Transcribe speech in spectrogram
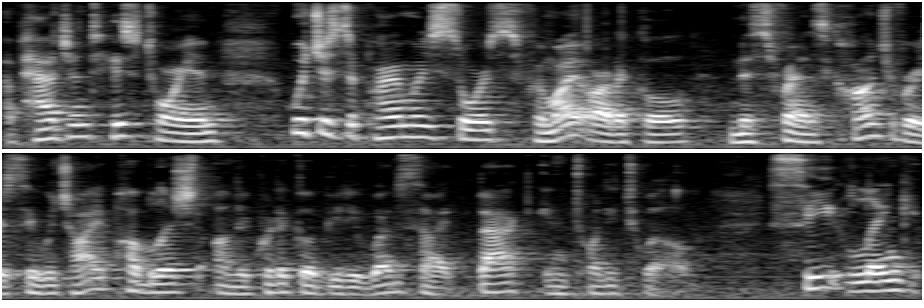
a pageant historian, which is the primary source for my article, Miss France Controversy, which I published on the Critical Beauty website back in 2012. See link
